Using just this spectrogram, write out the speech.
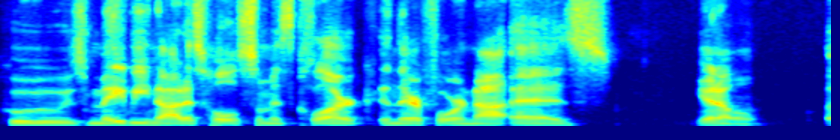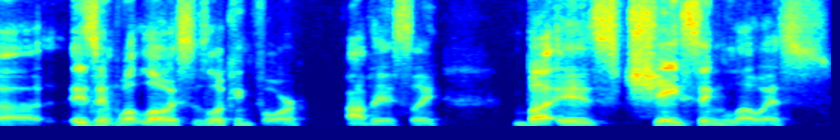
who's maybe not as wholesome as Clark and therefore not as, you know, uh, isn't what Lois is looking for, obviously, but is chasing Lois.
